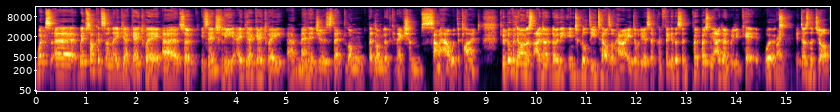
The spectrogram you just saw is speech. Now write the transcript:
what's uh, WebSockets on API Gateway? Uh, so, essentially, API Gateway uh, manages that long that long-lived connection somehow with the client. To be perfectly honest, I don't know the integral details of how AWS have configured this, and personally, I don't really care. It works. Right. It does the job.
